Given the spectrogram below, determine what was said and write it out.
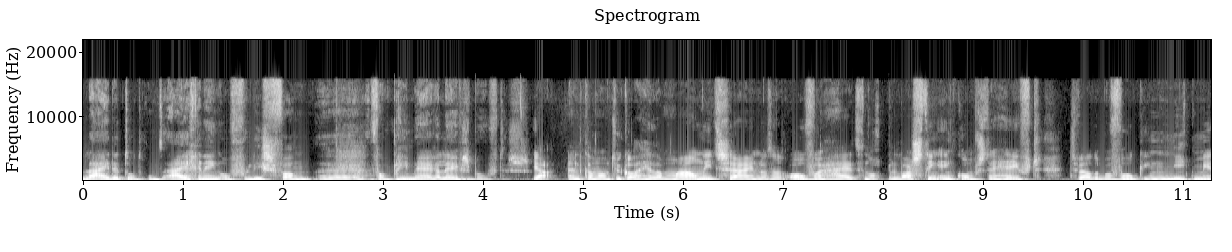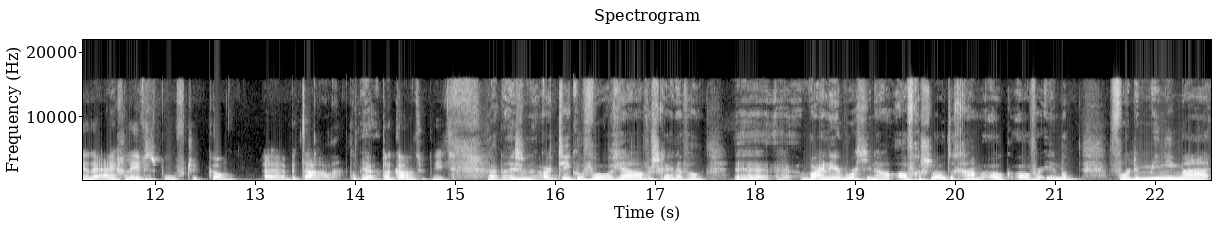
leiden tot onteigening of verlies van, eh, van primaire levensbehoeftes. Ja, en het kan dan natuurlijk al helemaal niet zijn dat een overheid nog belastinginkomsten heeft, terwijl de bevolking niet meer de eigen levensbehoeften kan eh, betalen. Dat, Ja. dat kan natuurlijk niet. Nou, dan is een artikel vorig jaar al verschenen van eh, wanneer word je nou afgesloten? Gaan we ook over in. Want voor de minima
